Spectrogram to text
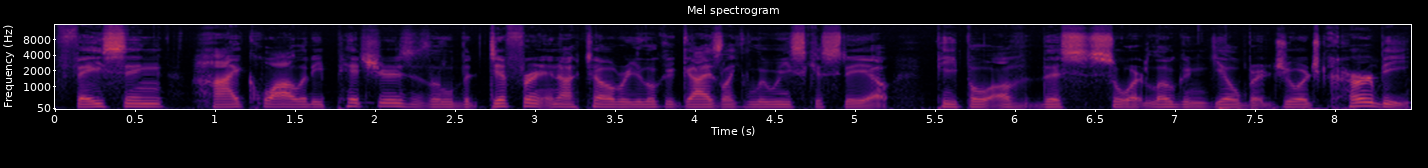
Facing high quality pitchers is a little bit different in October. You look at guys like Luis Castillo, people of this sort, Logan Gilbert, George Kirby,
